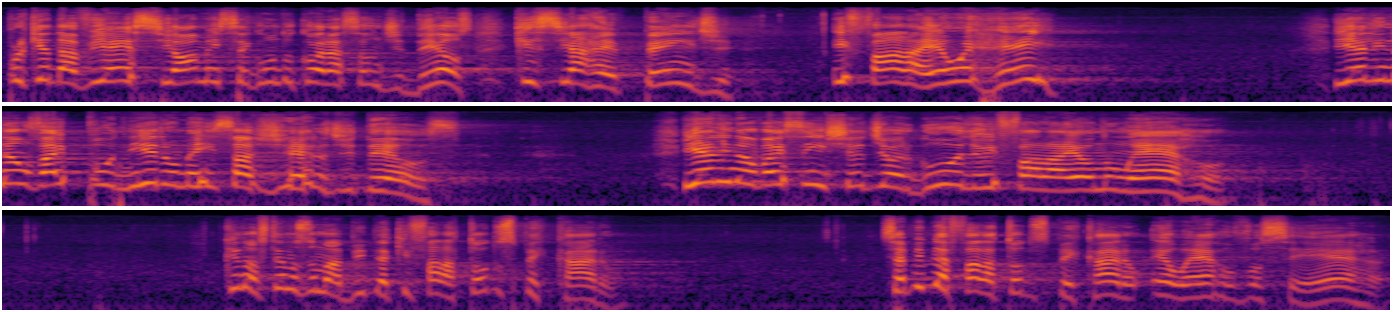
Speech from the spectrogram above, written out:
porque Davi é esse homem segundo o coração de Deus que se arrepende e fala: Eu errei. E ele não vai punir o mensageiro de Deus. E ele não vai se encher de orgulho e falar, eu não erro. Porque nós temos uma Bíblia que fala, todos pecaram. Se a Bíblia fala, todos pecaram, eu erro, você erra.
